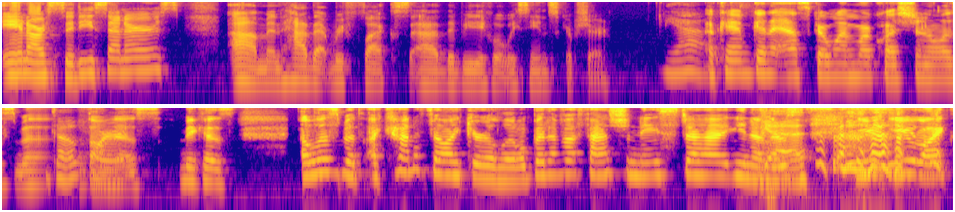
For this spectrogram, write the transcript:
in our city centers um, and how that reflects uh, the beauty of what we see in Scripture. Yeah. Okay, I'm going to ask her one more question, Elizabeth, Go for on it. this because Elizabeth, I kind of feel like you're a little bit of a fashionista. You know, Yes. you, you like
